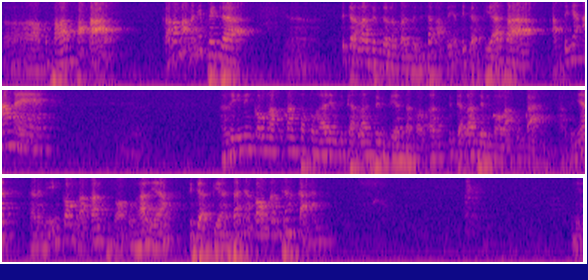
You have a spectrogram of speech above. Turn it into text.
uh, kesalahan fatal karena maknanya beda. Ya, tidak lazim dalam bahasa Indonesia artinya tidak biasa, artinya aneh. Hari ini kau melakukan satu hal yang tidak lazim biasa kau, uh, tidak lazim kau lakukan. Artinya hari ini engkau melakukan sesuatu hal yang tidak biasanya kau kerjakan. Ya.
